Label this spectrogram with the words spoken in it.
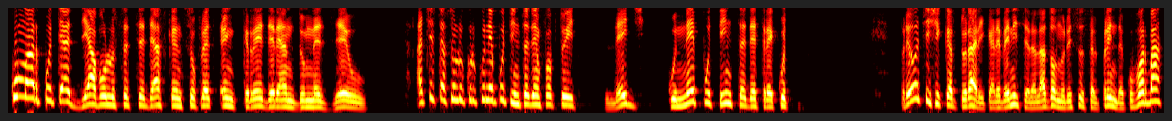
Cum ar putea diavolul să-ți sedească în suflet încrederea în Dumnezeu? Acestea sunt lucruri cu neputință de înfăptuit, legi cu neputință de trecut. Preoții și cărturarii care veniseră la Domnul Isus să-l prindă cu vorba,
